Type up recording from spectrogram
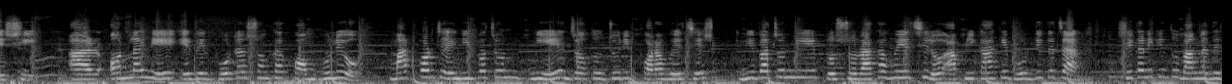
বেশি। আর অনলাইনে এদের ভোটার সংখ্যা কম হলেও মাঠ পর্যায়ে নির্বাচন নিয়ে যত জরিপ করা হয়েছে, নির্বাচন নিয়ে প্রশ্ন রাখা হয়েছিল, আপনি কাকে ভোট দিতে চান? সেখানে কিন্তু বাংলাদেশ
